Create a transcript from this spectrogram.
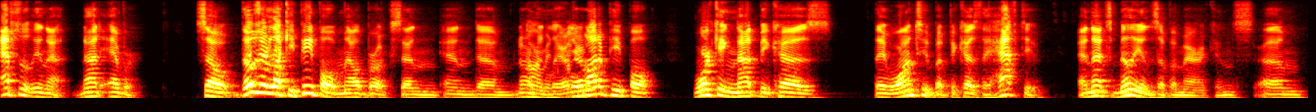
absolutely not, not ever. So those are lucky people, Mel Brooks and, and um, Norman, Norman Lear. There are a lot of people working not because they want to, but because they have to. And that's millions of Americans. Um,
